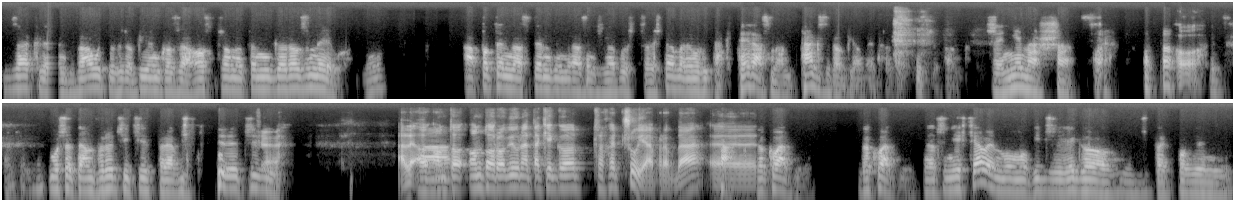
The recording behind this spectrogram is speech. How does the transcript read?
zakręt wału, to zrobiłem go za ostro, no to mi go rozmyło. Nie? A potem następnym razem znowuż coś tam, ale mówi tak, teraz mam tak zrobione, to, proszę pana, że nie ma szans. O, Muszę tam wrócić i sprawdzić rzeczywiście. ale on, on, to, on to robił na takiego trochę czuja, prawda? Tak, E, dokładnie. Dokładnie. Znaczy nie chciałem mu mówić, że jego, że tak powiem,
